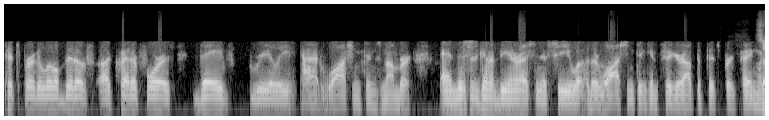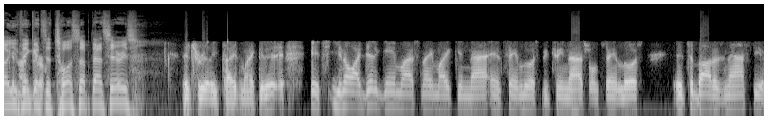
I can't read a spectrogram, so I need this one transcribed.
Pittsburgh a little bit of uh, credit for is they've really had Washington's number. And this is going to be interesting to see whether Washington can figure out the Pittsburgh Penguins. So you think it's a toss up that series? It's really tight, Mike. It, it's you know I did a game last night, Mike, in that in St. Louis between Nashville and St. Louis it's about as nasty a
